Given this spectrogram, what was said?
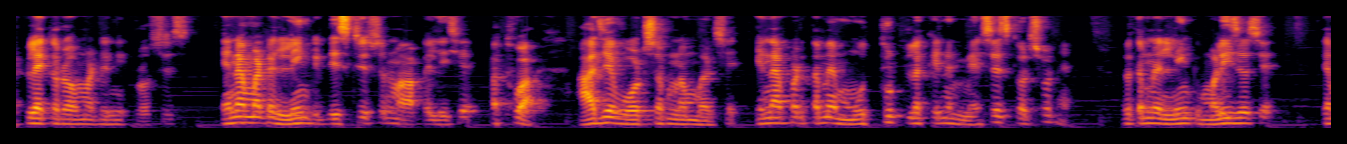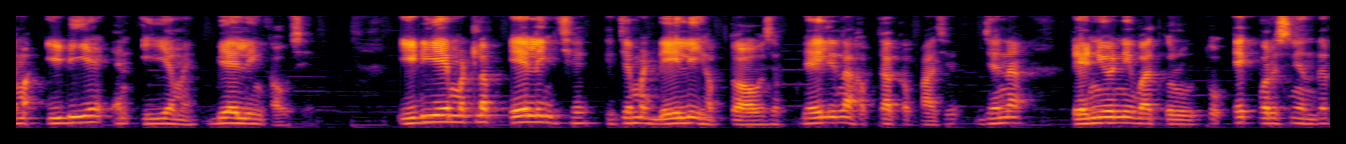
એપ્લાય કરવા માટેની પ્રોસેસ એના માટે લિંક ડિસ્ક્રિપ્શનમાં આપેલી છે અથવા આ જે વોટ્સઅપ નંબર છે, એના પર તમે મુથુટ લખીને મેસેજ કરશો ને, તો તમને લિંક મળી જશે. તેમાં ઈડીએ એન્ડ ઈએમઆઈ બે લિંક આવશે. ઈડીએ મતલબ એ લિંક છે કે જેમાં ડેઇલી હપ્તો આવે છે. ડેઇલીના હપ્તા કપા છે. જેના ટેન્યુઅરની વાત કરું તો એક વર્ષની અંદર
